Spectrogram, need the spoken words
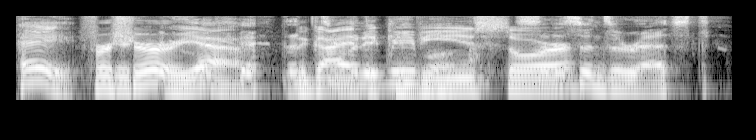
Hey, For sure, yeah. The guy at many the convenience store. Citizens arrest.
